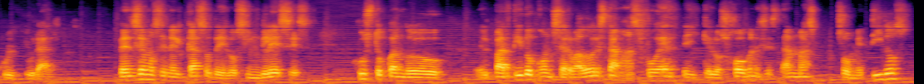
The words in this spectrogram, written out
cultural. Pensemos en el caso de los ingleses, justo cuando el Partido Conservador está más fuerte y que los jóvenes están más sometidos,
